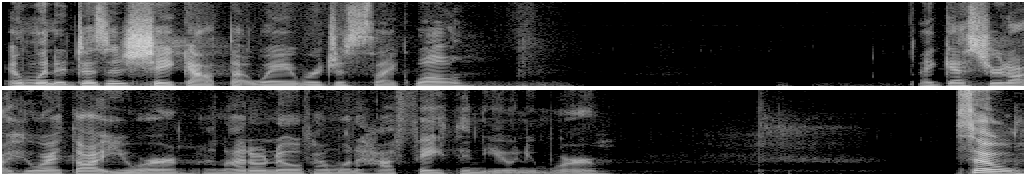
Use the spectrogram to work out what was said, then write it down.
And when it doesn't shake out that way, we're just like, well, I guess you're not who I thought you were, and I don't know if I want to have faith in you anymore. So,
